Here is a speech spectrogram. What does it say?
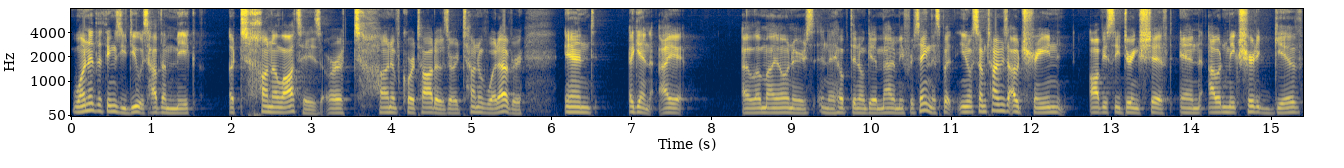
One of the things you do is have them make a ton of lattes or a ton of cortados or a ton of whatever. And again, I I love my owners and I hope they don't get mad at me for saying this, but you know, sometimes I would train obviously during shift and I would make sure to give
